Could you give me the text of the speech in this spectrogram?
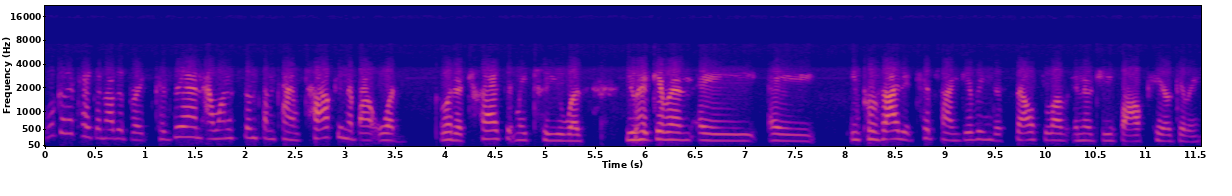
we're going to take another break because then I want to spend some time talking about what what attracted me to you was you had given a a you provided tips on giving the self love energy while caregiving.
